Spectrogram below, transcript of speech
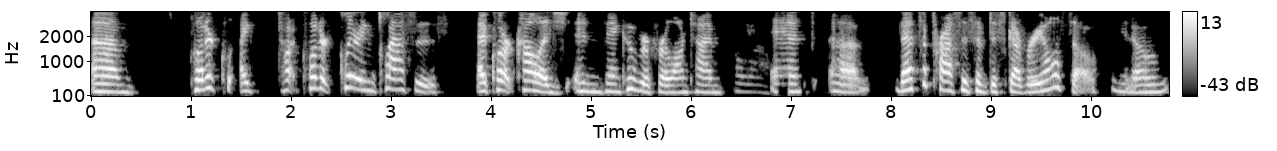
Um, clutter, I taught clutter clearing classes at Clark College in Vancouver for a long time. Oh, wow. And um, that's a process of discovery also, you know.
